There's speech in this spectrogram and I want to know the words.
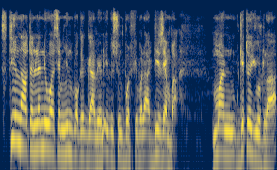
still now tam leen di wax seen ñun bokki Gambie ñu ubbi suñu bot fii balaa décembre man ghetto youth laa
